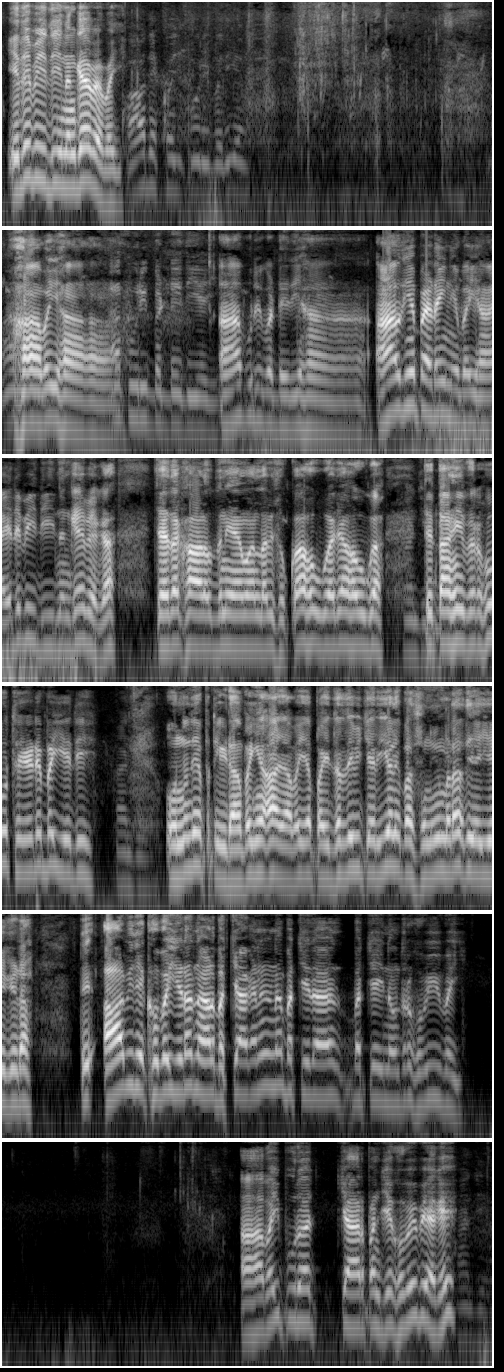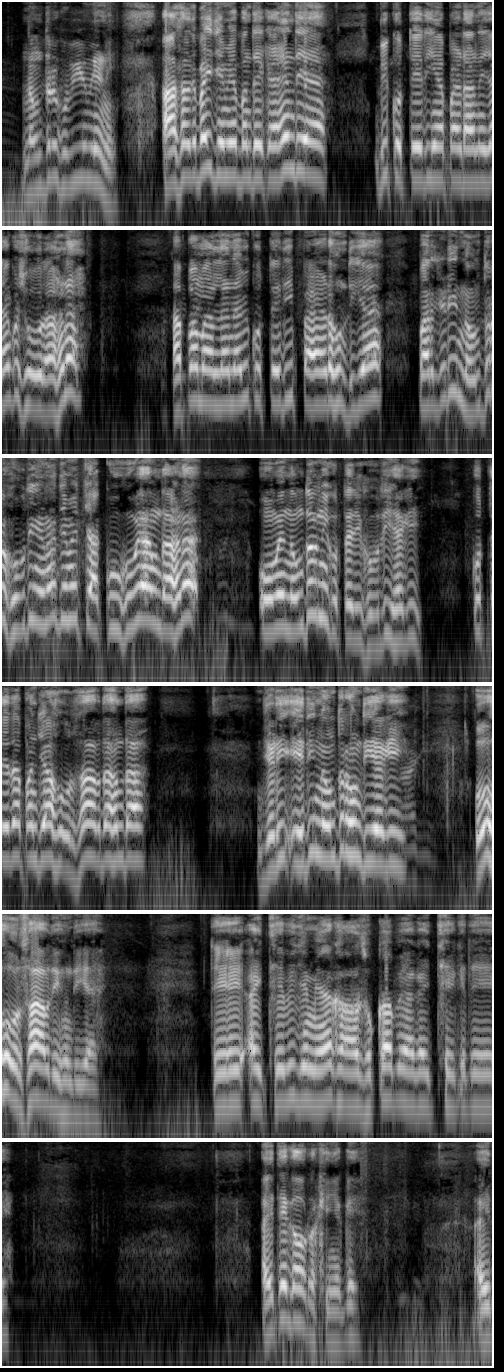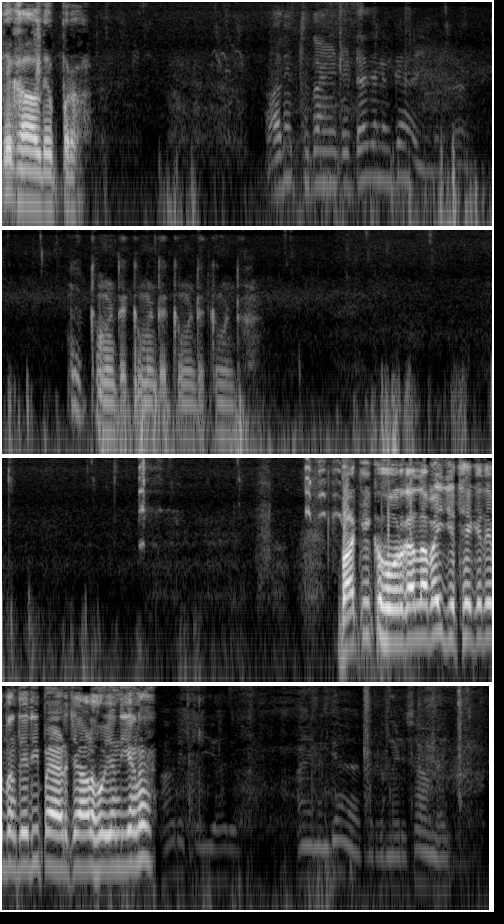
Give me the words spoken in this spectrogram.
ਇਹਦੇ ਵਿੱਚ ਦੀ ਨੰਗਿਆ ਹੋਇਆ ਬਾਈ। ਆ ਦੇਖੋ ਜੀ ਪੂਰੀ ਵਧੀਆ। ਹਾਂ ਬਈ ਹਾਂ ਆ ਪੂਰੀ ਵੱਡੇ ਦੀ ਹੈ ਜੀ। ਆਹ ਪੂਰੀ ਵੱਡੇ ਦੀ ਹਾਂ। ਆਹ ਉਹਦੀਆਂ ਪੈੜਾਂ ਹੀ ਨੇ ਬਈ। ਹਾਂ ਇਹਦੇ ਵੀ ਦੀ ਨੰਗੇ ਵੇਗਾ ਚਾਹੇ ਤਾਂ ਖਾਲ ਉਹਦਨੇ ਐ ਮੰਨ ਲਾ ਵੀ ਸੁੱਕਾ ਹੋਊਗਾ ਜਾਂ ਹੋਊਗਾ। ਤੇ ਤਾਂ ਹੀ ਫਿਰ ਹੋਥੇ ਜਿਹੜੇ ਬਈਏ ਦੀ ਹਾਂਜੀ। ਉਹਨਾਂ ਦੀਆਂ ਪਤੀੜਾਂ ਪਈਆਂ। ਆ ਜਾ ਬਈ ਆਪਾਂ ਇਧਰ ਦੀ ਵੀ ਚਰੀ ਵਾਲੇ ਪਾਸੇ ਨੂੰ ਵੀ ਮੜਾ ਦੇ ਆਈਏ ਕਿਹੜਾ। ਤੇ ਆਹ ਵੀ ਦੇਖੋ ਬਈ ਜਿਹੜਾ ਨਾਲ ਬੱਚਾ ਕਹਿੰਦੇ ਨੇ ਨਾ, ਬੱਚੇ ਦਾ, ਬੱਚੇ ਦੀ ਨੌਂਦਰ ਖੋਵੀ ਵੀ ਬਈ। ਆਹ ਬਈ ਪੂਰਾ ਚਾਰ ਪੰਜੇ ਖੋਵੇ ਵੀ ਹੈਗੇ ਹਾਂਜੀ ਹਾਂ ਨੌਂਦਰ ਖੋਵੀ ਵੀ ਨਹੀਂ ਅਸਲ 'ਚ ਬਈ ਜਿਵੇਂ ਬੰਦੇ ਕਹਿੰਦੇ ਆ ਵੀ ਕੁੱਤੇ ਦੀਆਂ ਪੈੜਾਂ ਨੇ ਜਾਂ ਕੁਝ ਹੋਰ ਆ, ਹਨਾ? ਆਪਾਂ ਮੰਨ ਲੈਂਦੇ ਆ ਵੀ ਕੁੱਤੇ ਦੀ ਪੈੜ ਹੁੰਦੀ ਆ, ਪਰ ਜਿਹੜੀ ਨੌਂਦਰ ਖੁੱਬਦੀ ਹੈ ਨਾ, ਜਿਵੇਂ ਚਾਕੂ ਖੁੱਬਿਆ ਹੁੰਦਾ, ਹਨਾ? ਉਵੇਂ ਨੌਂਦਰ ਨਹੀਂ ਕੁੱਤੇ ਦੀ ਖੁੱਬਦੀ ਹੈਗੀ। ਕੁੱਤੇ ਦਾ ਪੰਜਾ ਹੋਰ ਹਿਸਾਬ ਦਾ ਹੁੰਦਾ। ਜਿਹੜੀ ਇਹਦੀ ਨੌਂਦਰ ਹੁੰਦੀ ਹੈਗੀ, ਉਹ ਹੋਰ ਹਿਸਾਬ ਦੀ ਹੁੰਦੀ ਹੈ। ਤੇ ਇੱਥੇ ਵੀ ਜਿਵੇਂ ਆ ਖਾਲ ਸੁੱਕਾ ਪਿਆ ਗਾ ਇੱਥੇ ਕਿਤੇ। ਇੱਥੇ ਗੌਰ ਰੱਖੀ ਅੱਗੇ। ਇੱਥੇ ਖਾਲ ਦੇ ਉੱਪਰ। ਆ ਦੇ ਇੱਥੇ ਤਾਂ ਐਂ ਟੇਡਾ ਜਿਹਾ ਲੰਘਿਆ ਹੋਇਆ ਜੀ। ਇੱਕ ਮਿੰਟ ਇੱਕ ਮਿੰਟ ਇੱਕ ਮਿੰਟ ਇੱਕ ਮਿੰਟ। ਬਾਕੀ ਇੱਕ ਹੋਰ ਗੱਲ ਆ ਬਾਈ ਜਿੱਥੇ ਕਿਤੇ ਬੰਦੇ ਦੀ ਪੈੜ ਚਾਲ ਹੋ ਜਾਂਦੀ ਹੈ ਨਾ।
